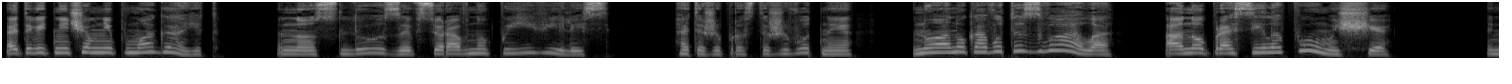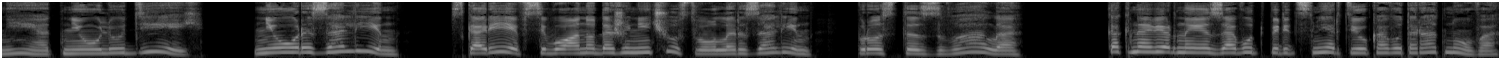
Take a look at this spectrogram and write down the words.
Это ведь ничем не помогает. Но слезы все равно появились. Это же просто животное. Но оно кого-то звало. Оно просило помощи. Нет, не у людей. Не у Розалин. Скорее всего, оно даже не чувствовало Розалин, просто звало, как, наверное, зовут перед смертью кого-то родного.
